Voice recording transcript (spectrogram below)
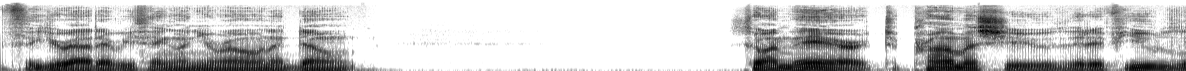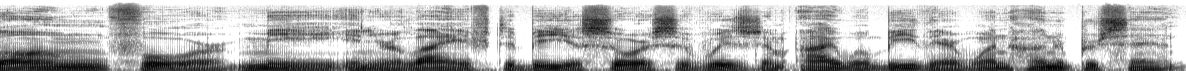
figure out everything on your own. I don't. So I'm there to promise you that if you long for me in your life to be a source of wisdom, I will be there 100%.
